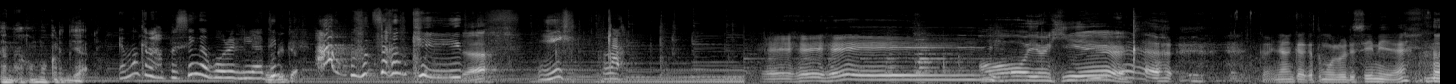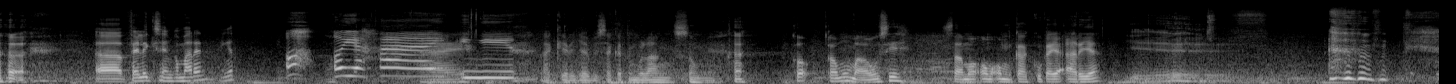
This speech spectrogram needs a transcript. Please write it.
Kan aku mau kerja. Emang kenapa sih nggak boleh diliatin? Udah. Ah, sakit. Udah. Ih, nah. Hey, hey, hey. Oh, you're here. Gak nyangka ketemu lu di sini ya. Eh, Felix yang kemarin, inget? Oh, oh ya, hai, Hai. Inggit. Akhirnya bisa ketemu langsung ya. Kok kamu mau sih sama om-om kaku kayak Arya? Yeah.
